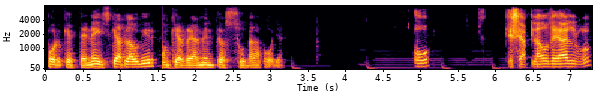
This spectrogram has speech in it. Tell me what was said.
porque tenéis que aplaudir aunque realmente os suda la polla. O que se aplaude algo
